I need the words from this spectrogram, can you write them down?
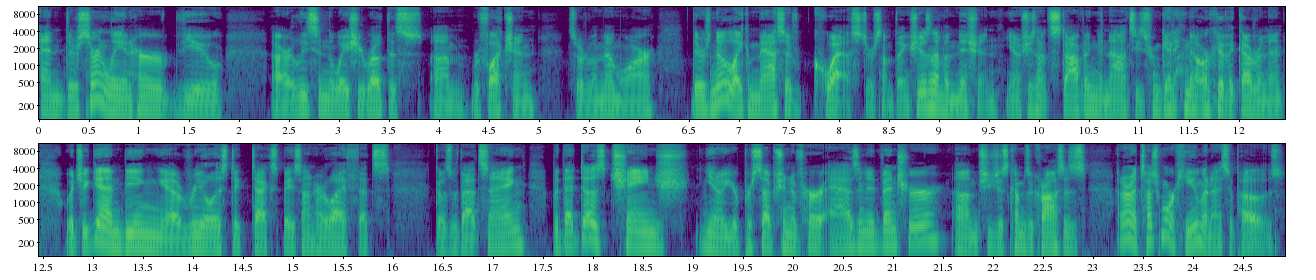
And there's certainly, in her view, or at least in the way she wrote this um, reflection, sort of a memoir, there's no like massive quest or something. She doesn't have a mission. You know, she's not stopping the Nazis from getting the Ark of the Covenant, which again, being a realistic text based on her life, that's goes without saying. But that does change, you know, your perception of her as an adventurer. Um, she just comes across as I don't know, a touch more human, I suppose.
